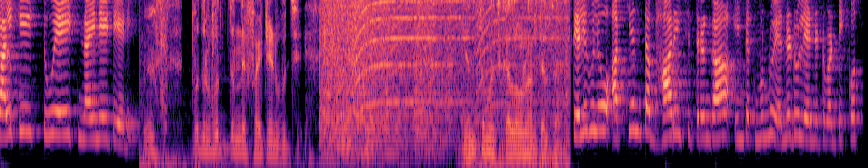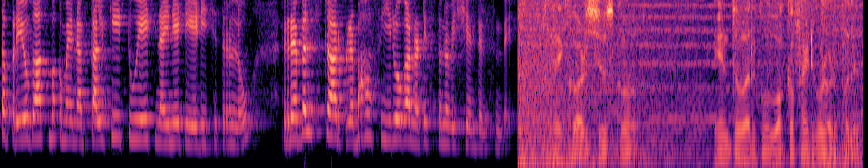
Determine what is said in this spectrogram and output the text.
కల్కి two eight nine eight AD పొద్దు పొద్దున్నే ఫైట్ అండి బుజ్జి. ఎంత మంచి కళ ఉన్నాను తెలుసా? తెలుగులో అత్యంత భారీ చిత్రంగా ఇంతకు ముందు ఎన్నడూ లేనటువంటి కొత్త ప్రయోగాత్మకమైన కల్కి two eight nine eight AD చిత్రంలో రెబల్ స్టార్ ప్రభాస్ హీరోగా నటిస్తున్న విషయం తెలిసిందే. రికార్డ్స్ చూసుకో. ఇంతవరకు ఒక్క ఫైట్ కూడా ఓడిపోలేదు.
